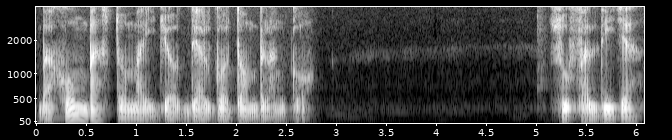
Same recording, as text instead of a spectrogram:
bajo un vasto maillot de algodón blanco. Su faldilla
